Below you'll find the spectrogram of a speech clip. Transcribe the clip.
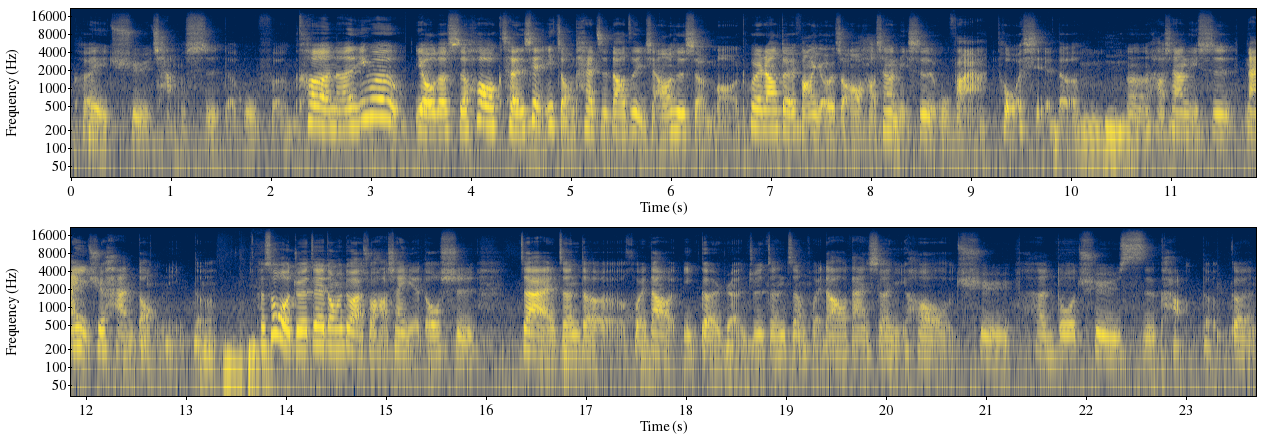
可以去尝试的部分。可能因为有的时候呈现一种太知道自己想要是什么，会让对方有一种哦，好像你是无法妥协的，嗯，嗯，好像你是难以去撼动你的。可是我觉得这些东西对我来说，好像也都是。在真的回到一个人，就是真正回到单身以后，去很多去思考的，更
